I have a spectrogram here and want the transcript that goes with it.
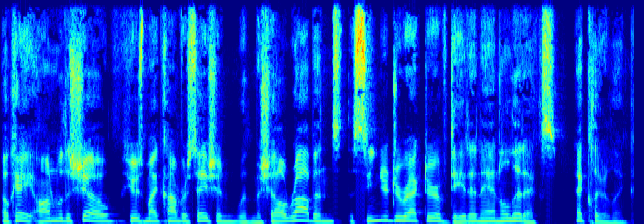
Okay, on with the show. Here's my conversation with Michelle Robbins, the Senior Director of Data and Analytics at Clearlink.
